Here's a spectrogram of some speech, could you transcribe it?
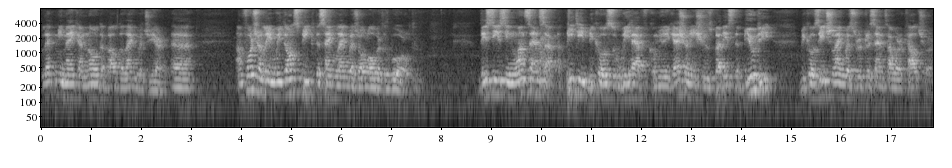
let me make a note about the language here. Uh, Unfortunately, we don't speak the same language all over the world. This is in one sense a, a, pity because we have communication issues, but it's the beauty because each language represents our culture.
